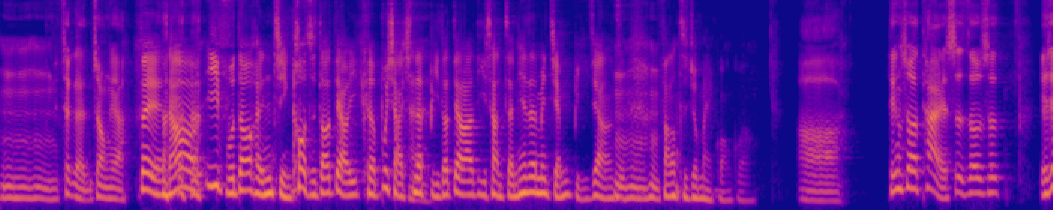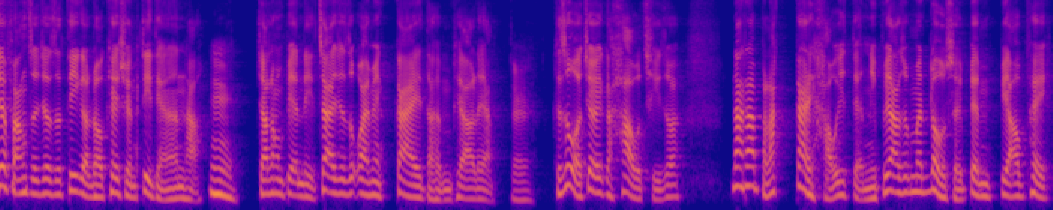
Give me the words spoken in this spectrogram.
嗯嗯嗯，这个很重要。对，然后衣服都很紧，扣子都掉一颗，不小心的笔都掉到地上，整天在那边捡笔这样子，房子就卖光光。哦。听说他也是，都是有些房子就是第一个 location 地点很好，嗯，交通便利，再就是外面盖的很漂亮，对。可是我就有一个好奇说，那他把它盖好一点，你不要这么漏水变标配，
